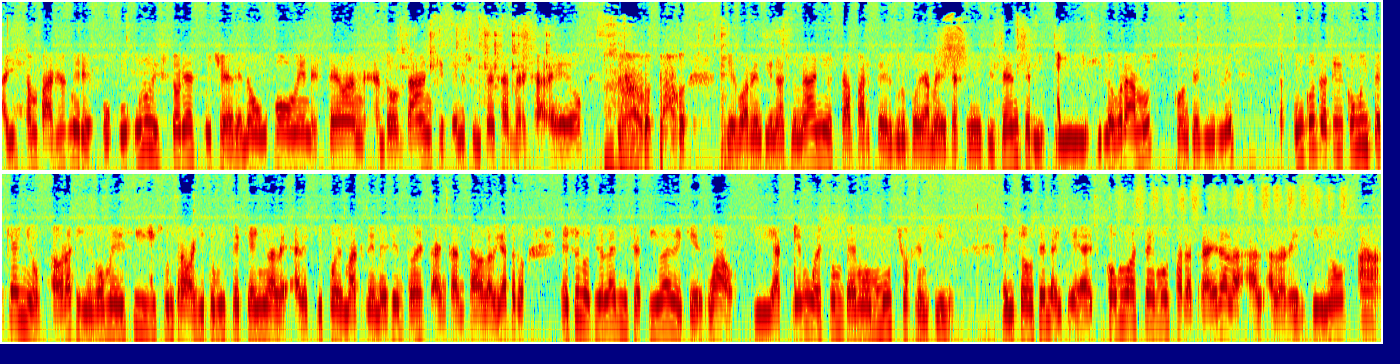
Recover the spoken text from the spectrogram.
ahí están varios, mire, uno de historias muy chévere, ¿no? Un joven, Esteban Dordán, que tiene su empresa de mercadeo, llegó a Argentina hace un año, está parte del grupo de América Community Center y, logramos conseguirle un contrativo muy pequeño. Ahora que llegó Messi, hizo un trabajito muy pequeño al, equipo de marketing de Messi, entonces está encantado la vida, pero eso nos dio la iniciativa de que, wow, y aquí en Weston vemos mucho argentino. Entonces la idea es cómo hacemos para traer al argentino a,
